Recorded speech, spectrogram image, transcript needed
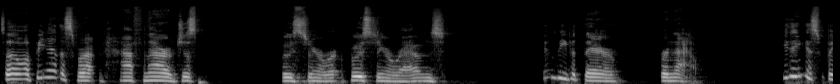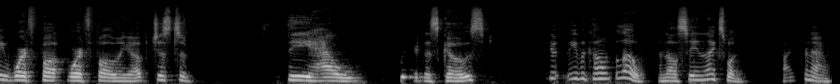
So I've been at this for half an hour, just boosting ar- boosting around. I'll leave it there for now. Do you think this would be worth fo- worth following up just to see how weird this goes? Leave a comment below, and I'll see you in the next one. Bye for now.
